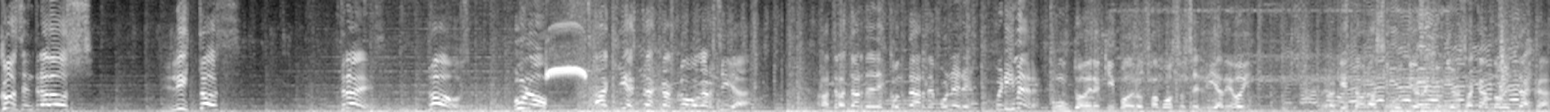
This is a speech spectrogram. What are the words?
Concentrados, listos. 3, 2, 1. Aquí está Jacobo García a tratar de descontar, de poner el primer punto del equipo de los famosos el día de hoy. Pero aquí está Horacio Gutiérrez Jr. sacando ventaja.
